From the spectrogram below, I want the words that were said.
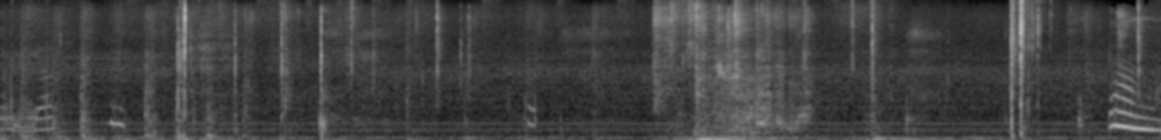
Oh my god. Mm.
